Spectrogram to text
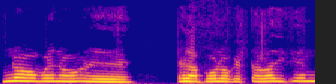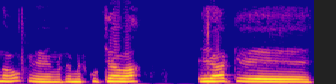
No, bueno, eh, el Apolo que estaba diciendo, que no se me escuchaba, era que,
